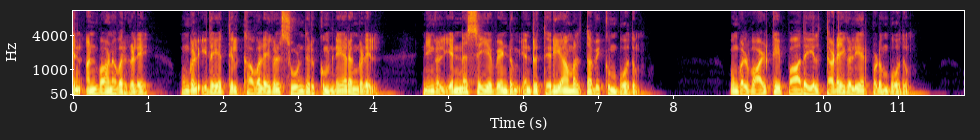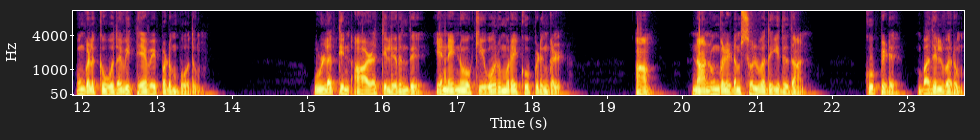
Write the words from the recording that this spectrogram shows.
என் அன்பானவர்களே உங்கள் இதயத்தில் கவலைகள் சூழ்ந்திருக்கும் நேரங்களில் நீங்கள் என்ன செய்ய வேண்டும் என்று தெரியாமல் தவிக்கும் போதும் உங்கள் வாழ்க்கை பாதையில் தடைகள் ஏற்படும் போதும் உங்களுக்கு உதவி தேவைப்படும் போதும். உள்ளத்தின் ஆழத்திலிருந்து என்னை நோக்கி ஒருமுறை கூப்பிடுங்கள். ஆம் நான் உங்களிடம் சொல்வது இதுதான். கூப்பிடு பதில் வரும்.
